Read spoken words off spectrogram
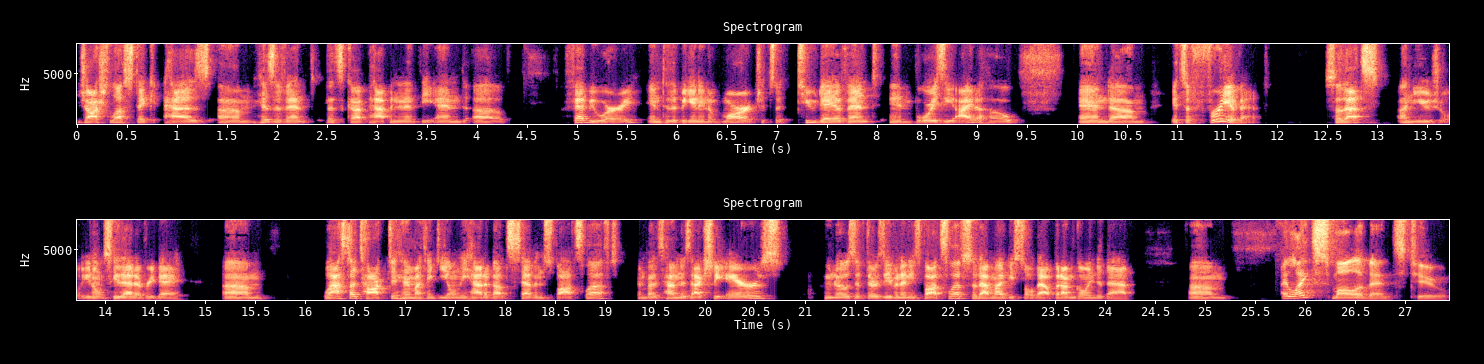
Josh Lustig has um, his event that's got happening at the end of February into the beginning of March. It's a two day event in Boise, Idaho and um, it's a free event. So that's unusual. You don't see that every day. Um, last I talked to him, I think he only had about seven spots left. And by the time this actually airs, who knows if there's even any spots left. So that might be sold out, but I'm going to that. Um, I like small events too.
